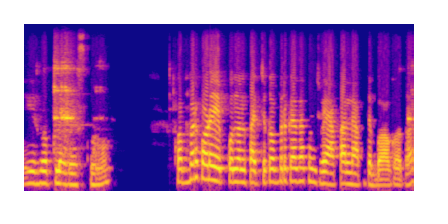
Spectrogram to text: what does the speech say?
జీడిపప్పులో వేసుకుందాం. కొబ్బరి కూడా వేపుకుందాం. పచ్చి కొబ్బరి కదా కొంచెం వేపాలు లేకపోతే బాగోదు.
